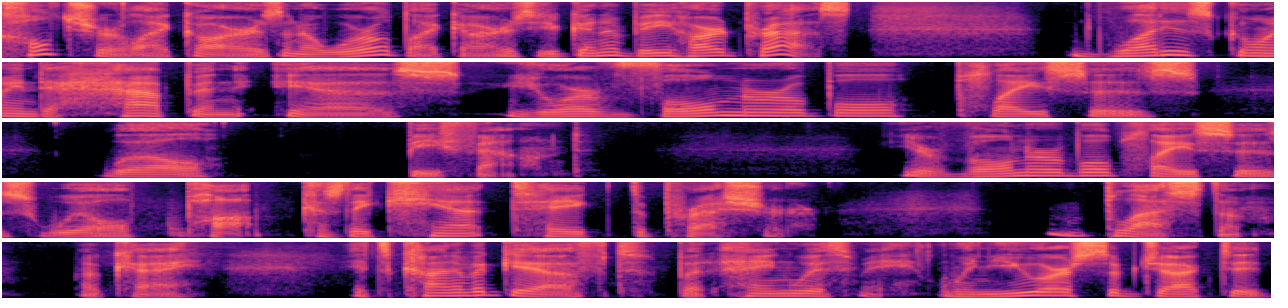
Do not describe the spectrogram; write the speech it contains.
culture like ours, in a world like ours, you're going to be hard pressed. What is going to happen is your vulnerable places will be found. Your vulnerable places will pop because they can't take the pressure. Bless them, okay? It's kind of a gift, but hang with me. When you are subjected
